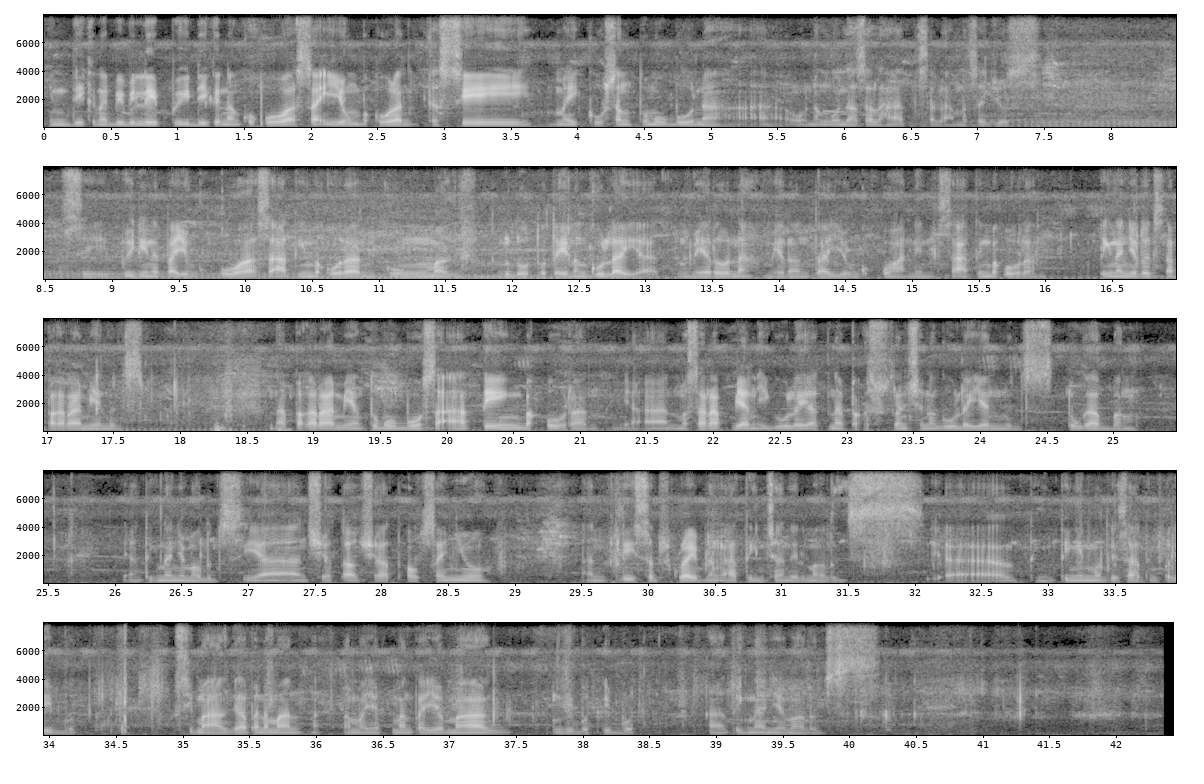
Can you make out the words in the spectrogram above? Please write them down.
hindi ka nabibili pwede ka nang kukuha sa iyong bakuran kasi may kusang tumubo na. Ah, unang-una sa lahat salamat sa Diyos. Kasi pwede na tayong kukuha sa ating bakuran kung magluluto tayo ng gulay at meron na meron tayong kukuhanin sa ating bakuran. Tingnan nyo Lods napakarami yan Lods napakarami ang tumubo sa ating bakuran. Yan masarap yan igulay at napakasustansya na gulay yan Lods tugabang. Yan tingnan nyo mga Lods. Yan shout out shout out sa inyo. And please subscribe ng ating channel mga Lods. Yan tingin mo sa ating palibot. Kasi maaga pa naman mamaya pa man tayo mag libot libot ah, tingnan nyo mga Lods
